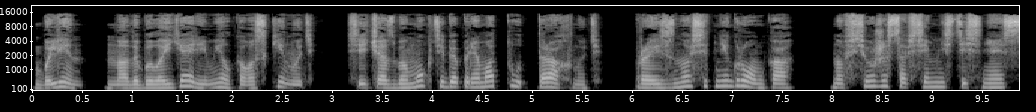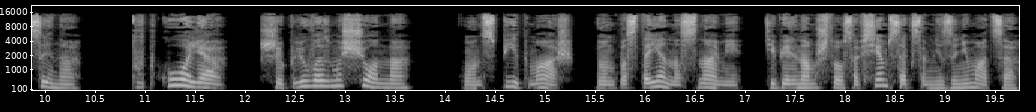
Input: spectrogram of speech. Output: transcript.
Блин, надо было Яре мелкого скинуть. Сейчас бы мог тебя прямо тут трахнуть. Произносит негромко, но все же совсем не стесняясь сына. «Тут Коля!» — шиплю возмущенно. «Он спит, Маш, и он постоянно с нами. Теперь нам что, совсем сексом не заниматься?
